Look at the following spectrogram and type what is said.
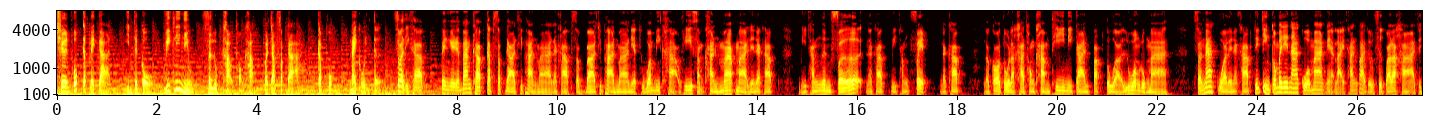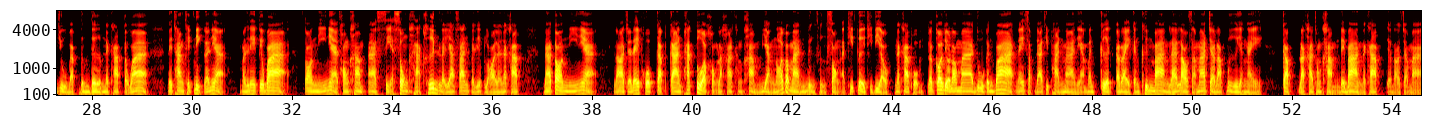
เชิญพบกับรายการ i n t e r g o Weekly New สรุปข่าวทองคำประจำสัปดาห์ กับผมนายโกอินเตอร์ สวัสดีครับ เป็นไงกันบ้างครับกับสัปดาห์ที่ผ่านมานะครับ สัปดาห์ที่ผ่านมาเนี่ยถือว่ามีข่าวที่สำคัญมากมายเลยนะครับ มีทั้งเงินเฟ้อนะครับ มีทั้งเฟดนะครับ แล้วก็ตัวราคาทองคำที่มีการปรับตัวล่วงลงมาสน่ากลัวเลยนะครับ ที่จริงก็ไม่ได้น่ากลัวมากเนี่ย หลายท่านก็อาจจะรู้สึกว่าราคาอาจจะอยู่แบบเดิมๆนะครับ แต่ว่าในทางเทคนิคแล้วเนี่ย มันเรียกได้ว่า ตอนนี้เนี่ยทองคำอาจเสียทรงขาขึ้นระยะสั้นไปเรียบร้อยแล้วนะครับณตอนนี้เนี่ย เราอาจจะได้พบกับการพักตัวของราคาทองคำอย่างน้อยประมาณ 1-2 อาทิตย์เลยทีเดียวนะครับผม แล้วก็เดี๋ยวเรามาดูกันว่าในสัปดาห์ที่ผ่านมาเนี่ยมันเกิดอะไรกันขึ้นบ้าง และเราสามารถจะรับมือยังไงกับราคาทองคำได้บ้างนะครับ เดี๋ยวเราจะมา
